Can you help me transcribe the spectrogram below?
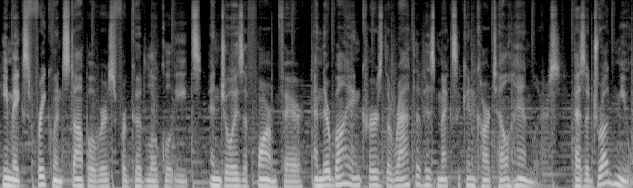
He makes frequent stopovers for good local eats, enjoys a farm fare, and thereby incurs the wrath of his Mexican cartel handlers. As a drug mule,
